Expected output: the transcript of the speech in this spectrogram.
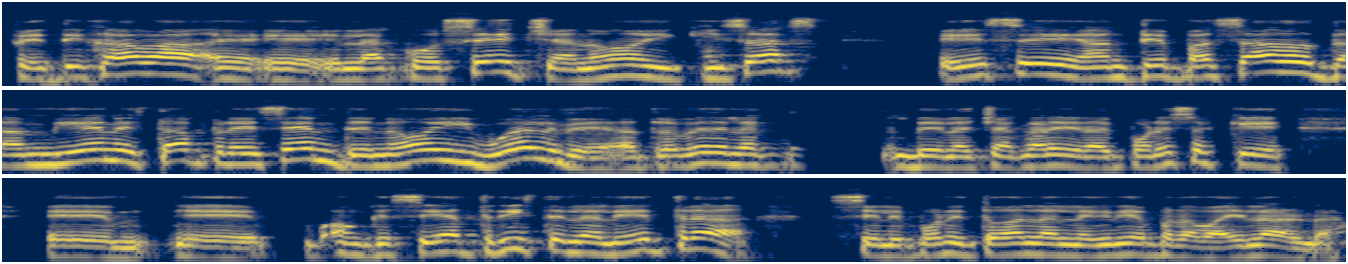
festejaba eh, eh, la cosecha, ¿no? Y quizás ese antepasado también está presente, ¿no? Y vuelve a través de la de la chacarera y por eso es que eh, eh, aunque sea triste la letra se le pone toda la alegría para bailarla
